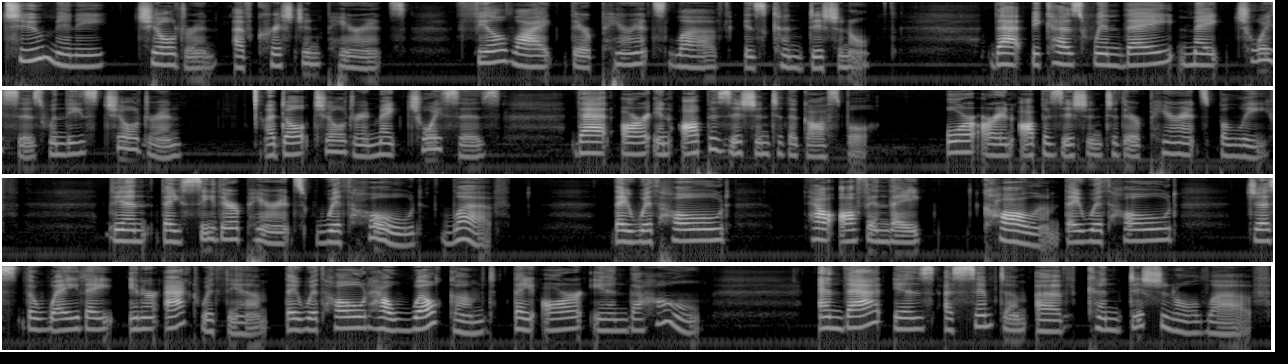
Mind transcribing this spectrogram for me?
Too many children of Christian parents feel like their parents' love is conditional. That because when they make choices, when these children, adult children, make choices that are in opposition to the gospel or are in opposition to their parents' belief, then they see their parents withhold love. They withhold how often they call them, they withhold just the way they interact with them, they withhold how welcomed they are in the home. And that is a symptom of conditional love.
